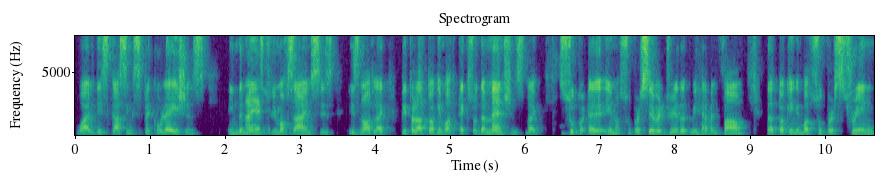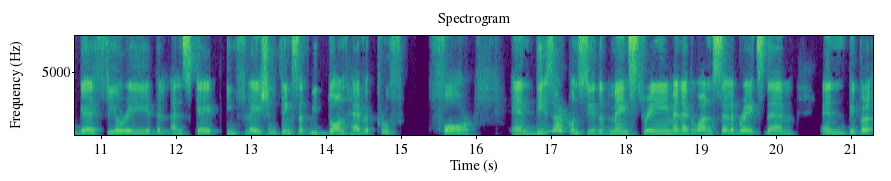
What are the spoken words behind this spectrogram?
while discussing speculations in the mainstream of science is, is not like people are talking about extra dimensions like super uh, you know supersymmetry that we haven't found they're talking about superstring uh, theory the landscape inflation things that we don't have a proof for And these are considered mainstream and everyone celebrates them. And people,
